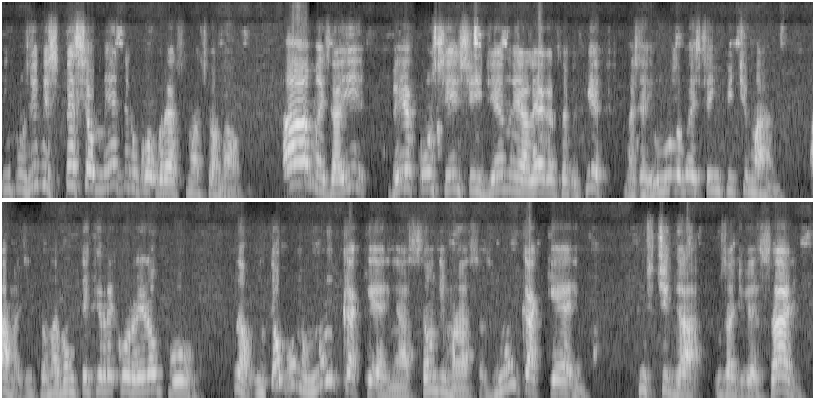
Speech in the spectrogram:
inclusive, especialmente no Congresso Nacional. Ah, mas aí vem a consciência ingênua e alega, sabe o quê? Mas aí o Lula vai ser impeachmentado. Ah, mas então nós vamos ter que recorrer ao povo. Não, então, como nunca querem a ação de massas, nunca querem fustigar os adversários,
